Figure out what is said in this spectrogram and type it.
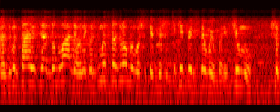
е, звертаюся до влади, вони кажуть, ми все зробимо, що ти пишеш, тільки після виборів. Чому? Щоб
